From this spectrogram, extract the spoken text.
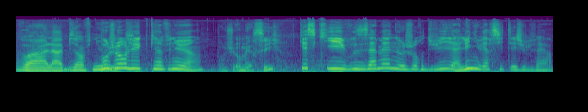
Voilà, bienvenue. Bonjour Luc, bienvenue. hein. Bonjour, merci. Qu'est-ce qui vous amène aujourd'hui à l'université Jules Verne?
